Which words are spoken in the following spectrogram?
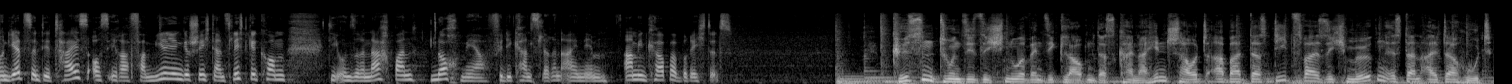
Und jetzt sind Details aus ihrer Familiengeschichte ans Licht gekommen, die unsere Nachbarn noch mehr für die Kanzlerin einnehmen. Armin Körper berichtet. Küssen tun sie sich nur, wenn sie glauben, dass keiner hinschaut. Aber dass die zwei sich mögen, ist ein alter Hut.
